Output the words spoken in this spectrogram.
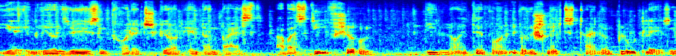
ihr in ihren süßen College-Girl-Hintern beißt. Aber Steve schon. Die Leute wollen über Geschlechtsteile und Blut lesen.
